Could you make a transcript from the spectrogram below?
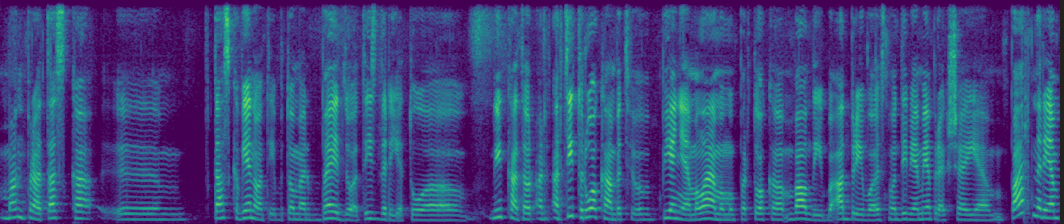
Manuprāt, tas, ka, um, tas, ka vienotība tomēr beidzot izdarīja to kā caur, ar, ar citu rokām, bet pieņēma lēmumu par to, ka valdība atbrīvojas no diviem iepriekšējiem partneriem,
